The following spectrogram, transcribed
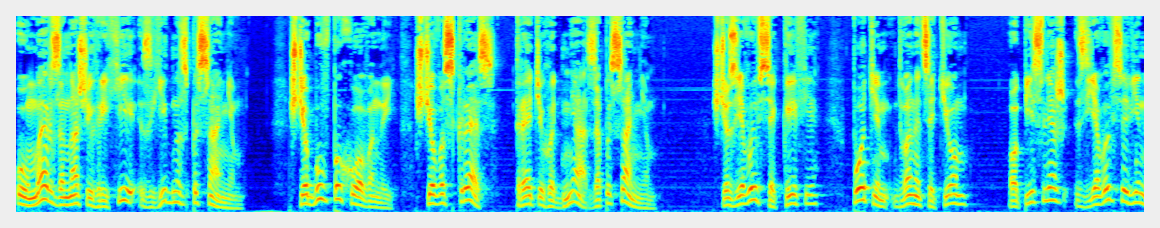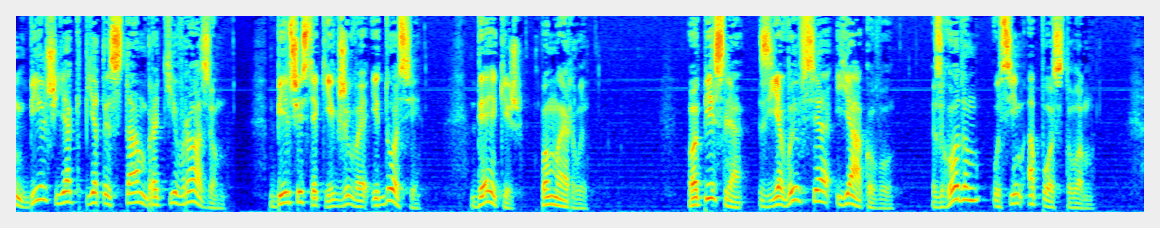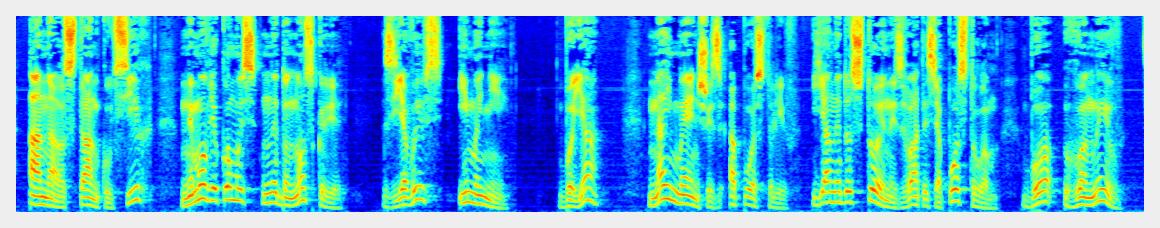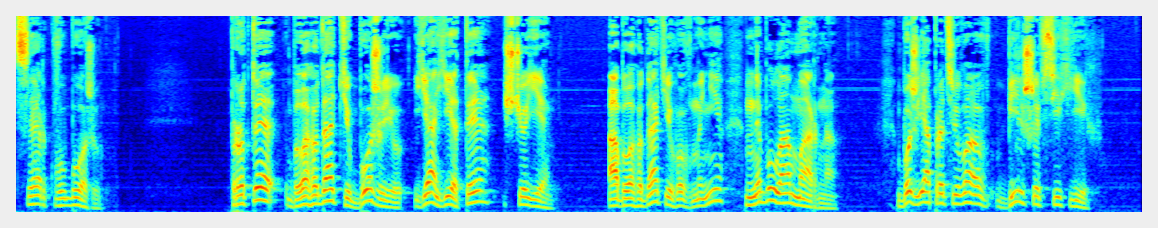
умер за наші гріхи згідно з Писанням, що був похований, що воскрес третього дня за Писанням, що з'явився Кифі, потім дванадцятьом, опісля ж з'явився він більш як п'ятистам братів разом, більшість яких живе і досі деякі ж померли. Опісля з'явився Якову, згодом усім апостолам, а на останку всіх, немов якомусь недоноскові, з'явився і мені, бо я найменший з апостолів, я недостойний зватися апостолом, бо гонив церкву Божу. Проте благодаттю Божою я є те, що є а благодать його в мені не була марна. Бо ж я працював більше всіх їх.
